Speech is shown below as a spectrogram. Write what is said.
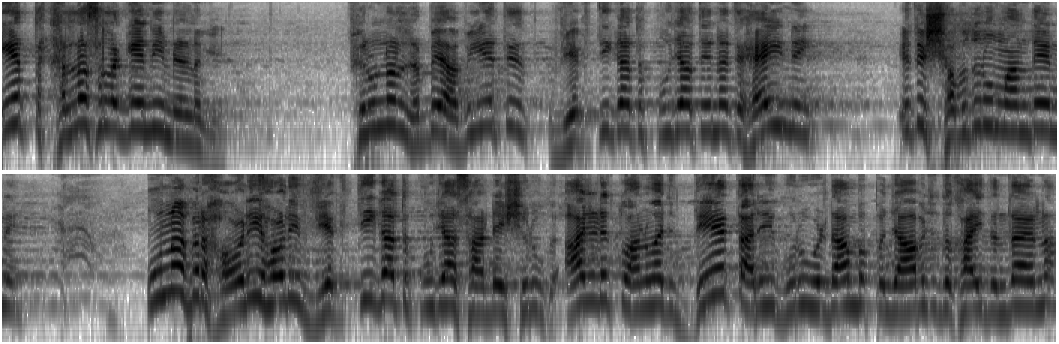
ਇਹ ਤਖੱਲਸ ਲੱਗੇ ਨਹੀਂ ਮਿਲਣਗੇ। ਫਿਰ ਉਹਨਾਂ ਨੇ ਲੱਭਿਆ ਵੀ ਇਹ ਤੇ ਵਿਅਕਤੀਗਤ ਪੂਜਾ ਤੇ ਇਹਨਾਂ 'ਚ ਹੈ ਹੀ ਨਹੀਂ। ਇਹ ਤੇ ਸ਼ਬਦ ਨੂੰ ਮੰਨਦੇ ਨੇ। ਉਹਨਾਂ ਫਿਰ ਹੌਲੀ ਹੌਲੀ ਵਿਅਕਤੀਗਤ ਪੂਜਾ ਸਾਡੇ ਸ਼ੁਰੂ ਆ ਜਿਹੜੇ ਤੁਹਾਨੂੰ ਅੱਜ ਦੇਹਧਾਰੀ ਗੁਰੂ ਵਡੰਬ ਪੰਜਾਬ 'ਚ ਦਿਖਾਈ ਦਿੰਦਾ ਹੈ ਨਾ,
